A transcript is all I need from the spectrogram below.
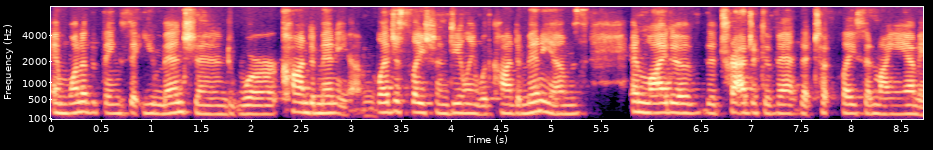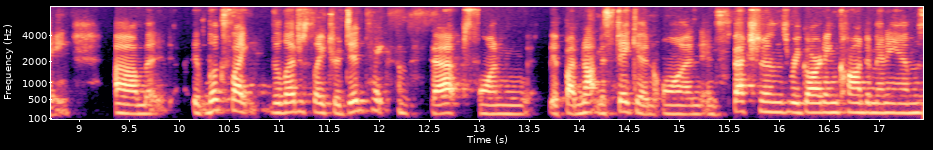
And one of the things that you mentioned were condominium legislation dealing with condominiums in light of the tragic event that took place in Miami. Um, it looks like the legislature did take some steps on, if I'm not mistaken, on inspections regarding condominiums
